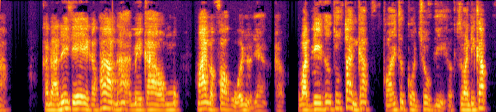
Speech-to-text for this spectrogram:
าพขณะนี้เสียเอกภาพนะอเมริกาเอา ไม้มาฟอกหัวอยู่เนี่ยครับสวัสดีทุกทุกท่านครับ ขอให้ทุกคนโชคดีครับ สวัสดีครับ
